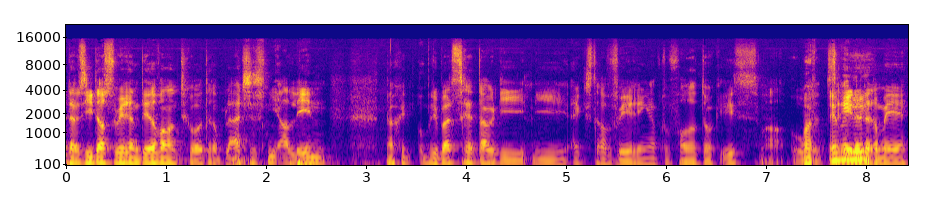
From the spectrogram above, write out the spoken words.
dat zie je als weer een deel van het grotere plaatje. Het is niet alleen dat je op die wedstrijddag die, die extra vering hebt, of wat het ook is, maar ook Maar het trainen ermee.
